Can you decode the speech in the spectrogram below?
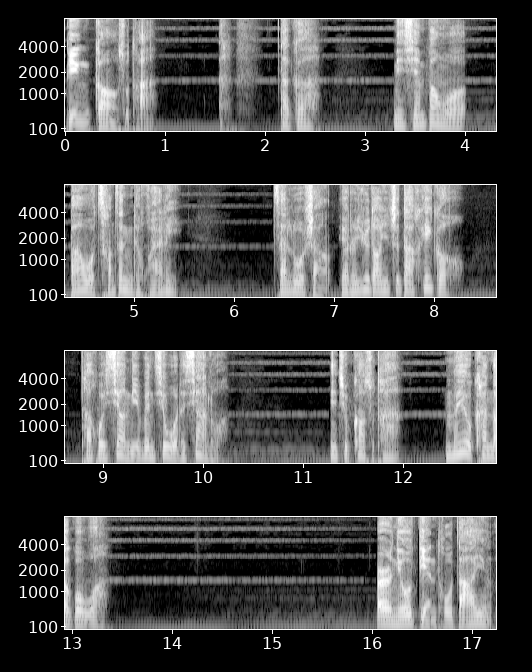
并告诉他：“大哥，你先帮我把我藏在你的怀里，在路上要是遇到一只大黑狗，他会向你问起我的下落，你就告诉他没有看到过我。”二牛点头答应了，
